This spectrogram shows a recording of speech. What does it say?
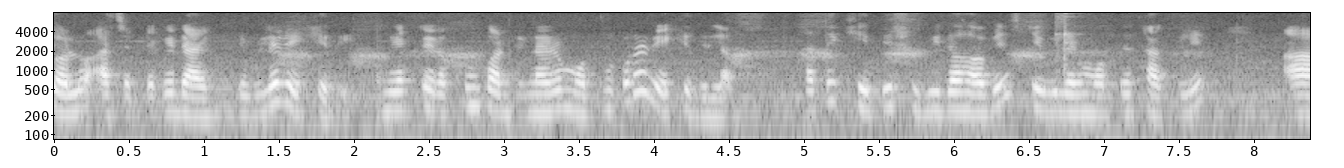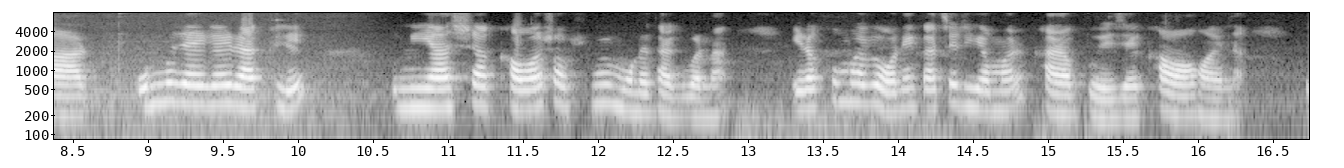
চলো আচারটাকে ডাইনিং টেবিলে রেখে দিই। আমি একটা এরকম কন্টেনারের মধ্যে করে রেখে দিলাম। তাতে খেতে সুবিধা হবে টেবিলের মধ্যে থাকলে। আর অন্য জায়গায় রাখলে নিয়ে আসা খাওয়া সবসময় মনে থাকবে না। এরকমভাবে অনেক আচারই আমার খারাপ হয়ে যায়, খাওয়া হয় না। তো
